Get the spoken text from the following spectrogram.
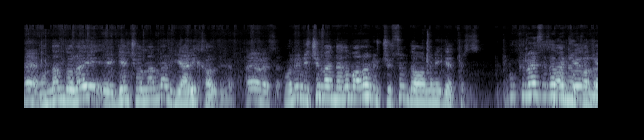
Evet. Ondan dolayı e, genç olanlar yarı kaldılar. Evet. Onun için ben dedim alan uçursun devamını getirsin. Bu kümes de zaten Memnun kalırım.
